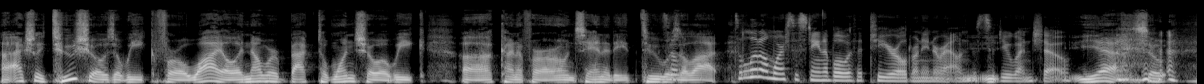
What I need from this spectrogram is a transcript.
uh, actually two shows a week for a while. And now we're back to one show a week, uh, kind of for our own sanity. Two was So- a lot. It's a little more sustainable with a two year old running around just to do one show. Yeah. So,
